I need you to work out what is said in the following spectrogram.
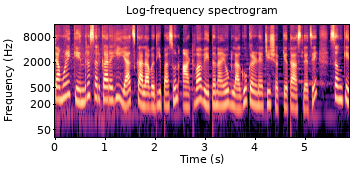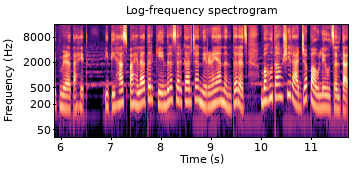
त्यामुळे केंद्र सरकारही याच कालावधीपासून आठवा वेतन आयोग लागू करण्याची शक्यता असल्याचे संकेत मिळत आहेत. इतिहास पाहिला तर केंद्र सरकारच्या निर्णयानंतरच बहुतांशी राज्य पावले उचलतात.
